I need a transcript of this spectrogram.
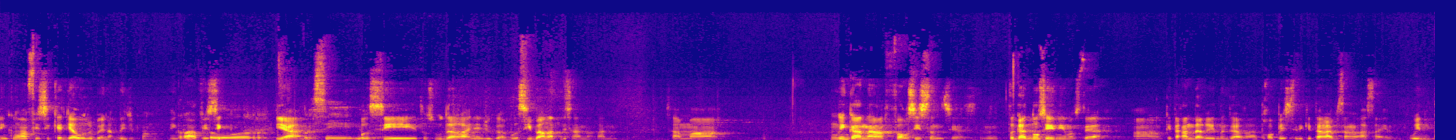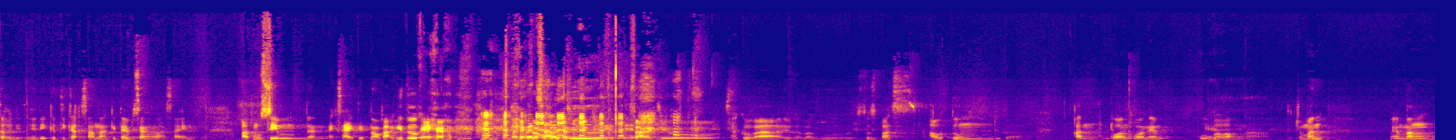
Lingkungan fisiknya jauh lebih enak di Jepang. Lingkungan fisik, Teratur, ya bersih gitu. bersih. Terus udaranya juga bersih banget di sana kan. Sama mungkin karena four seasons ya. Tergantung sih ini maksudnya uh, kita kan dari negara tropis jadi kita nggak bisa ngerasain winter gitu. Jadi ketika ke sana kita bisa ngerasain empat musim dan excited norak gitu kayak Main salju gitu ya. salju sakura juga bagus terus pas autumn juga kan pohon-pohonnya berubah warna cuman memang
